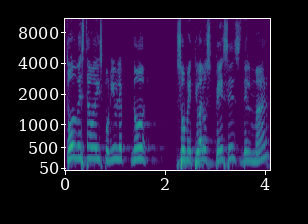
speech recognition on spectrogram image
Todo estaba disponible, no sometió a los peces del mar,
